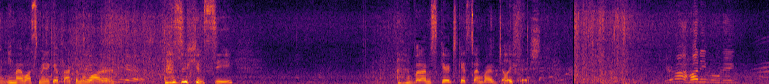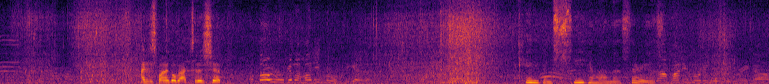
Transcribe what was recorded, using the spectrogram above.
And Emad wants me to get back in the water as you can see. But I'm scared to get stung by a jellyfish. You're not honeymooning. I just want to go back to the ship Were gonna honeymoon together. I can't even see him on this there he is honeymooning with me right now.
